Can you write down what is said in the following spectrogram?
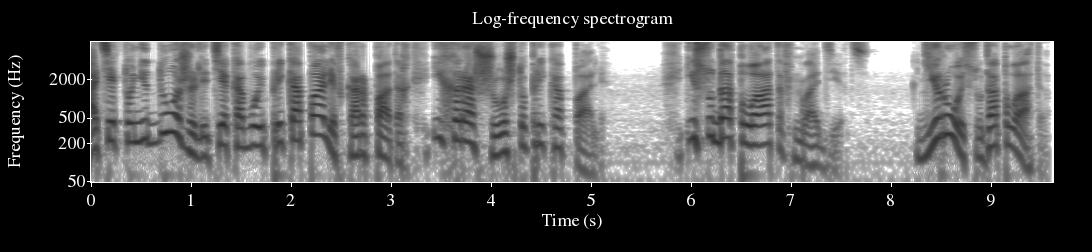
А те, кто не дожили, те, кого и прикопали в Карпатах, и хорошо, что прикопали. И Судоплатов молодец. Герой Судоплатов.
